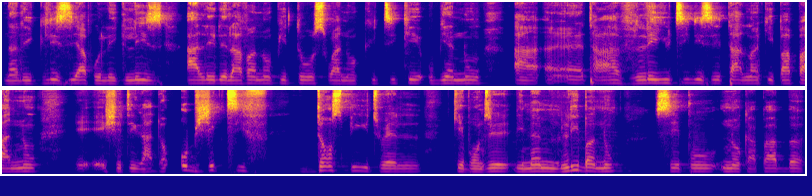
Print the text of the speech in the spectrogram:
dans l'église, pour l'église, aller de l'avant, non plutôt, soit nous critiquer, ou bien nous, à, à, utiliser talent qui pas nous, etc. Donc, objectif, dans spirituel, qui bon Dieu, lui-même, libre nous, c'est pour nous capables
